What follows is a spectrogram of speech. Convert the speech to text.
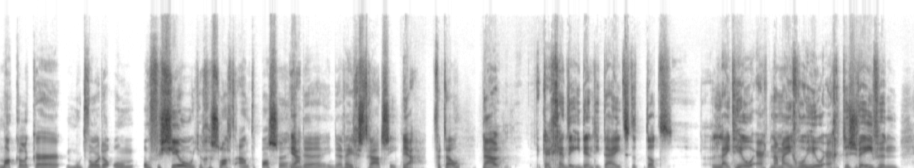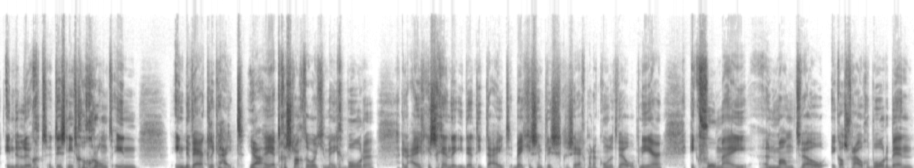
makkelijker moet worden om officieel je geslacht aan te passen Ja. in, de, in de registratie. Ja, Vertel. nou, genderidentiteit, dat, dat lijkt heel erg, naar mijn gevoel, heel erg te zweven in de lucht. Het is niet gegrond in, in de werkelijkheid. Ja. Je hebt geslacht, daar word je mee geboren. En eigenlijk is genderidentiteit, een beetje simplistisch gezegd, maar daar komt het wel op neer. Ik voel mij een man terwijl ik als vrouw geboren ben.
